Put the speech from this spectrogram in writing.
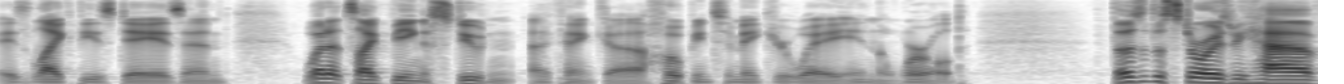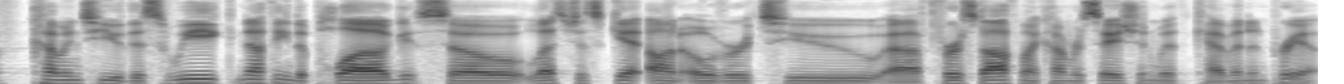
is like these days and what it's like being a student, I think, uh, hoping to make your way in the world. Those are the stories we have coming to you this week. Nothing to plug, so let's just get on over to uh, first off my conversation with Kevin and Priya.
